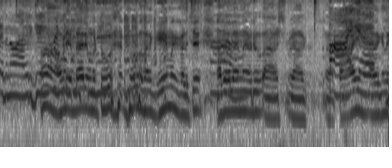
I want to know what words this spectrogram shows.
വരുന്ന മാതിരി ആ ഗെയിം അവിടെ എല്ലാരും ഒന്ന് ടൂർ ടൂർ വന്നാലും ഗെയിമൊക്കെ കളിച്ച് അതുപോലെ തന്നെ ഒരു പായും അതെങ്കിലും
